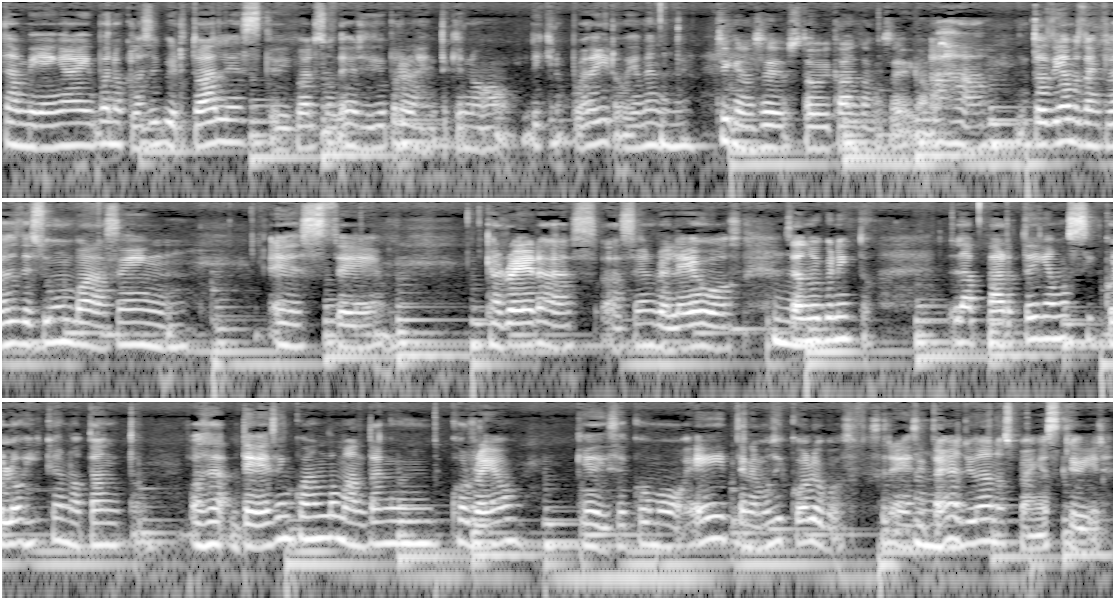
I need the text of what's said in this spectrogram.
También hay, bueno, clases virtuales, que igual son de ejercicio para la gente que no, de que no puede ir, obviamente. Sí, que no se está ubicada en San José, digamos. Ajá. Entonces, digamos, dan clases de zumba, hacen, este, carreras, hacen relevos. O sea, es muy bonito. La parte, digamos, psicológica no tanto. O sea, de vez en cuando mandan un correo que dice como, hey, tenemos psicólogos, si necesitan ayuda nos pueden escribir.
